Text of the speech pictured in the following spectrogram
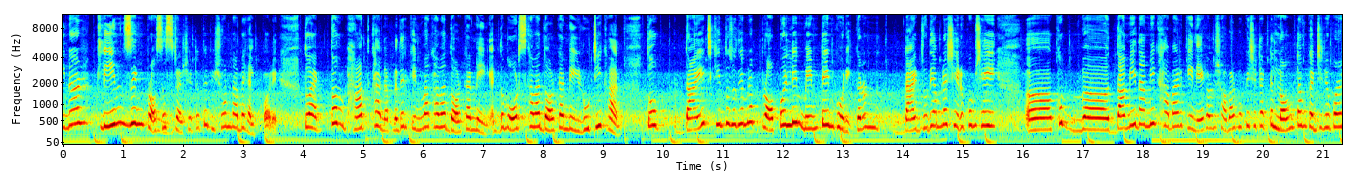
ইনার ক্লিনজিং প্রসেসটা সেটাতে ভীষণভাবে হেল্প করে। তো একদম ভাত খান, আপনাদের কিনবা খাওয়ার দরকার নেই, একদম ওটস খাওয়ার দরকার নেই, রুটি খান। তো ডায়েট কিন্তু যদি আমরা প্রপারলি মেনটেন করি, কারণ ডায়েট যদি আমরা সেরকম সেই খুব দামি দামি খাবার কিনে, কারণ সবার পক্ষে সেটা একটা লং টার্ম কন্টিনিউ করা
